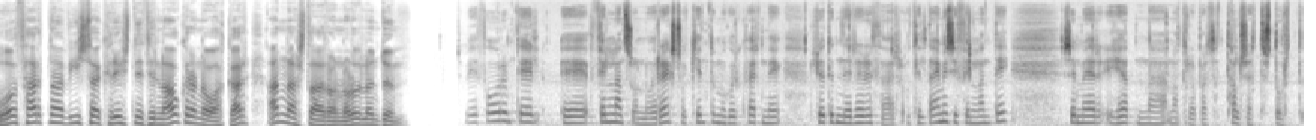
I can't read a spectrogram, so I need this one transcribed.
og þarna vísa Kristi til nágrann á okkar annar staðar á Norðlöndum. Við fórum til uh, Finnlands og Noregs og kynntum okkur hvernig hlutunir eru þar. Og til dæmis í Finnlandi sem er hérna náttúrulega bara talsett stort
